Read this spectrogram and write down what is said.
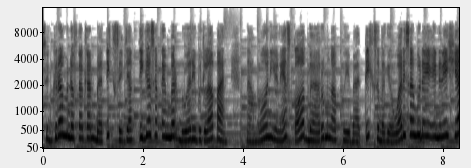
segera mendaftarkan batik sejak 3 September 2008. Namun UNESCO baru mengakui batik sebagai warisan budaya Indonesia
